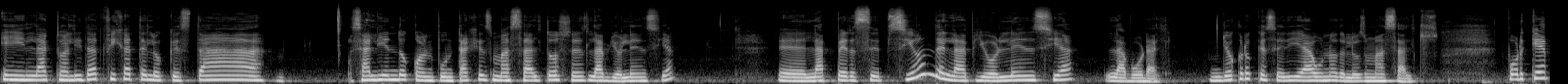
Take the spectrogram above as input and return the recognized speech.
En la actualidad, fíjate lo que está saliendo con puntajes más altos es la violencia, eh, la percepción de la violencia laboral. Yo creo que sería uno de los más altos. Porque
